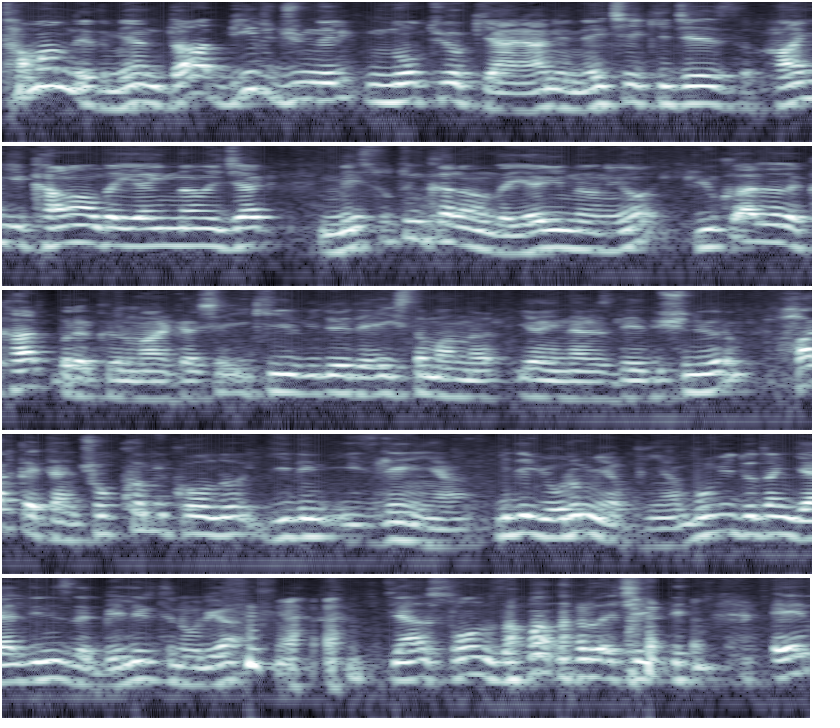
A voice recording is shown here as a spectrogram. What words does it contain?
Tamam dedim yani daha bir cümlelik not yok yani. Hani ne çekeceğiz? Hangi kanalda yayınlanacak? Mesut'un kanalında yayınlanıyor. Yukarıda da kart bırakıyorum arkadaşlar. İki videoyu da eş zamanla yayınlarız diye düşünüyorum. Hakikaten çok komik oldu. Gidin izleyin ya. Bir de yorum yapın ya. Bu videodan geldiğinizde belirtin oraya. yani son zamanlarda çektiğim en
